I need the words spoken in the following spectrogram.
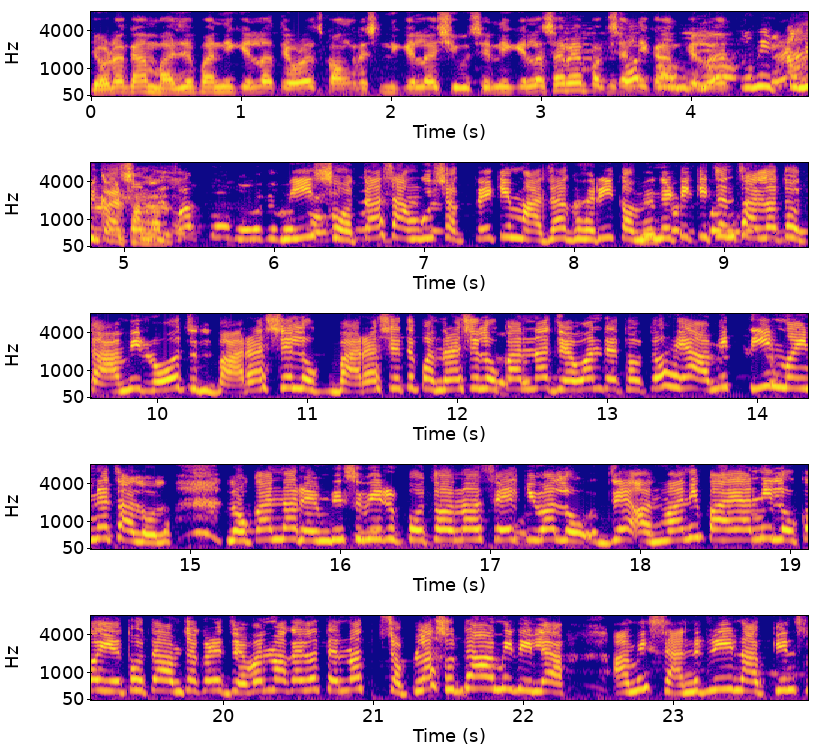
जेवढं काम भाजपानी केलं तेवढंच काँग्रेसनी केलं शिवसेनेने केलं सर्व पक्षांनी काम केलं. तुम्ही तुम्ही काय सांगाल मी स्वतः सांगू शकते की माझ्या घरी कम्युनिटी किचन चालत होतं. आम्ही रोज बाराशे लोक बाराशे ते पंधराशे लोकांना जेवण देत होतो. हे आम्ही तीन महिने चालवलं. लोकांना रेमडेसिवीर पोहोचवणं असेल किंवा जे अनवाणी पायानी लोक येत होते आमच्याकडे जेवण मागायला त्यांना चपला सुद्धा आम्ही दिल्या. आम्ही सॅनिटरी नॅपकिन्स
